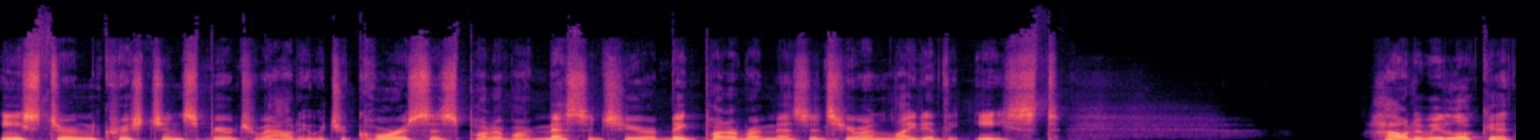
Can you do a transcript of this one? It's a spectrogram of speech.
Eastern Christian spirituality, which, of course, is part of our message here, a big part of our message here on Light of the East. How do we look at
